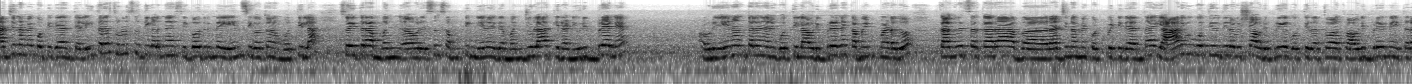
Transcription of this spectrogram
ರಾಜೀನಾಮೆ ಕೊಟ್ಟಿದೆ ಅಂತೇಳಿ. ಈ ತರ ಸುಳ್ಳು ಸುದ್ದಿಗಳನ್ನ ಸಿಗೋದ್ರಿಂದ ಏನ್ ಸಿಗುತ್ತೋ ನಮ್ಗೆ ಗೊತ್ತಿಲ್ಲ. ಸೊ ಈ ತರ ಅವ್ರ ಹೆಸರು ಸಮಥಿಂಗ್ ಏನೋ ಇದೆ, ಮಂಜುಳಾ ಕಿರಣ್, ಇವ್ರಿಬ್ರೇನೆ. ಅವ್ರು ಏನು ಅಂತಾನೆ ನನಗೆ ಗೊತ್ತಿಲ್ಲ. ಅವ್ರಿಬ್ರೇನೆ ಕಮೆಂಟ್ ಮಾಡೋದು. ಕಾಂಗ್ರೆಸ್ ಸರ್ಕಾರ ರಾಜೀನಾಮೆ ಕೊಟ್ಬಿಟ್ಟಿದೆ ಅಂತ ಯಾರಿಗೂ ಗೊತ್ತಿಲ್ದಿರೋ ವಿಷಯ ಅವರಿಬ್ಬರಿಗೆ ಗೊತ್ತಿರತ್ತೋ ಅಥವಾ ಅವರಿಬ್ಬರೇನೆ ಈ ಥರ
